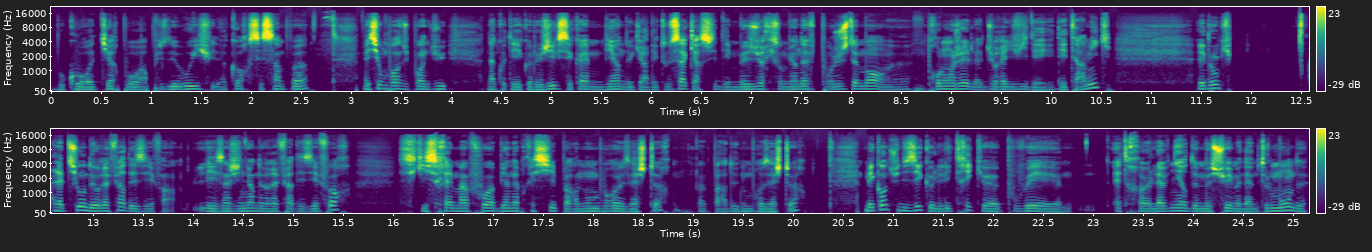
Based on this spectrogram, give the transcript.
beaucoup retirent pour avoir plus de bruit, je suis d'accord, c'est sympa. Mais si on pense du point de vue d'un côté écologique, c'est quand même bien de garder tout ça, car c'est des mesures qui sont mises en œuvre pour justement euh, prolonger la durée de vie des, thermiques. Et donc, là-dessus, on devrait faire des efforts. les ingénieurs devraient faire des efforts ce qui serait ma foi bien apprécié par de nombreux acheteurs. Mais quand tu disais que l'électrique euh, pouvait euh, être l'avenir de monsieur et madame tout le monde,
